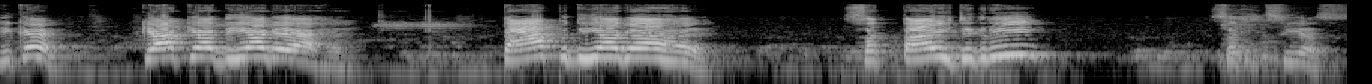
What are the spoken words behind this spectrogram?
ठीक है? क्या क्या दिया गया है? ताप दिया गया है। सत्ताईस डिग्री सेल्सियस।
